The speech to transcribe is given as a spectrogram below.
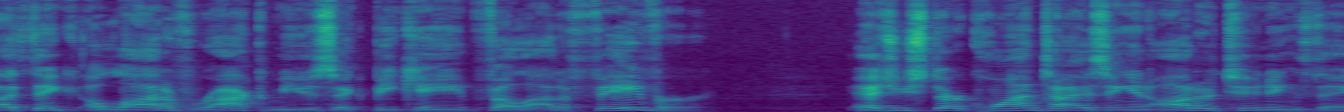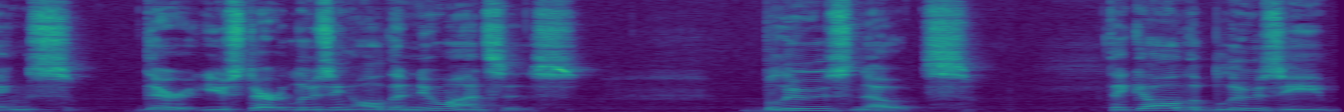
I think a lot of rock music became fell out of favor. As you start quantizing and auto tuning things, there you start losing all the nuances, blues notes, Think of all the bluesy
